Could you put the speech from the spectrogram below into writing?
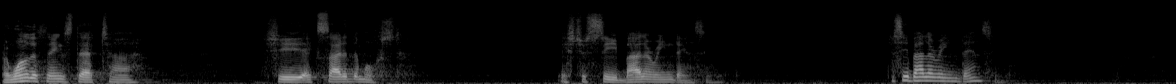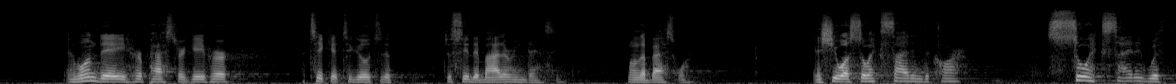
But one of the things that uh, she excited the most is to see ballerine dancing. To see ballerine dancing. And one day, her pastor gave her a ticket to go to, the, to see the ballerine dancing, one of the best ones. And she was so excited in the car so excited with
